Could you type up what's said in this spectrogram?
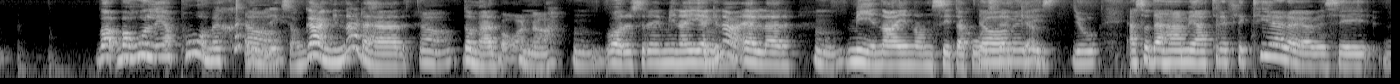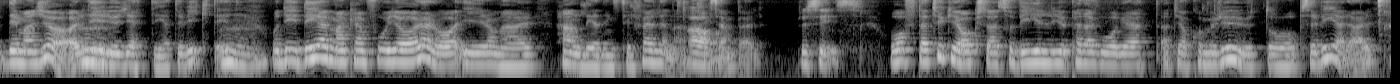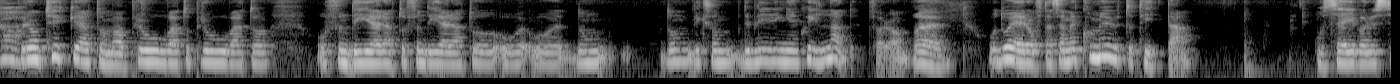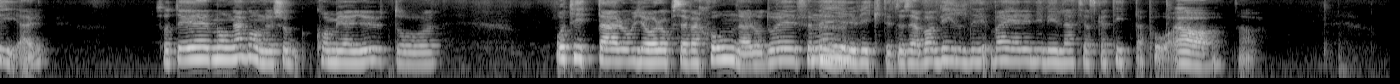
Vad, vad håller jag på med själv? Ja. Liksom? Gagnar det här Ja. de här barnen? Mm. Mm. Vare sig det är mina egna eller Mm. mina inom Ja, men citationstecken. visst. Jo. Alltså det här med att reflektera över sig, det man gör, det är ju jätte, jätteviktigt. Mm. Och det är det man kan få göra då i de här handledningstillfällena Ja. till exempel. Precis. Och ofta tycker jag också att så vill ju pedagoger att, att jag kommer ut och observerar. För de tycker att de har provat och provat och, och funderat och funderat och, och, och de, de liksom, det blir ingen skillnad för dem. Nej. Och då är det ofta så här, men kom ut och titta. Och säg vad du ser. Så att det är många gånger så kommer jag ju ut och, och tittar och gör observationer och då är för mig Mm. är det viktigt att säga vad, vill ni, vad är det ni vill att jag ska titta på? Ja. Ja.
